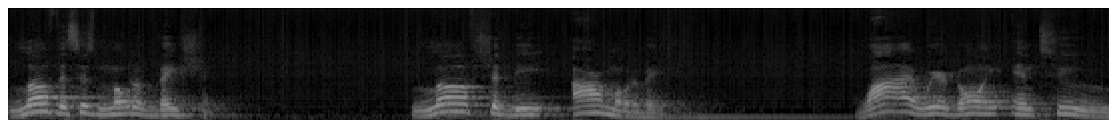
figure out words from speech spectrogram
Love is his motivation. Love should be our motivation. Why we're going into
